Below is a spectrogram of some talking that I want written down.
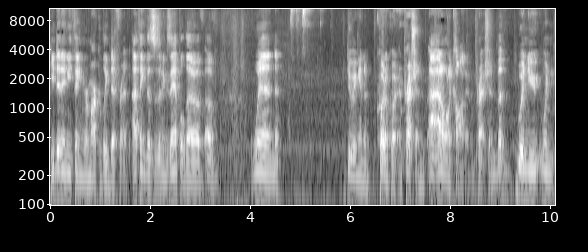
he did anything remarkably different. I think this is an example, though, of, of when doing an quote unquote impression. I I don't want to call it an impression, but when you when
